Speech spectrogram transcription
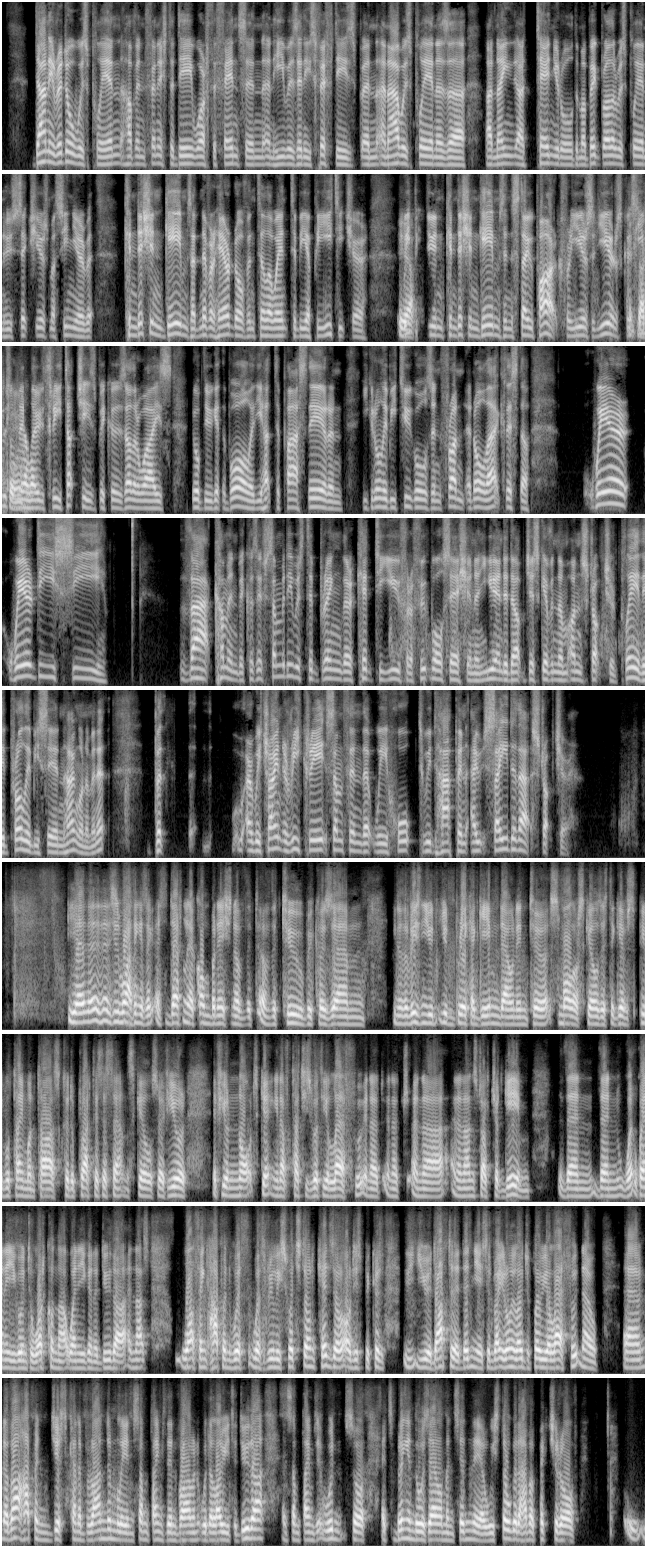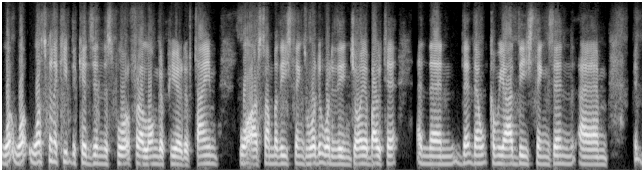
Danny Riddle was playing, having finished a day worth of fencing, and he was in his fifties. And, and I was playing as a a nine a ten year old, and my big brother was playing, who's six years my senior. But conditioned games I'd never heard of until I went to be a PE teacher yeah. we'd be doing conditioned games in Stow Park for years and years because exactly. he was only allowed three touches because otherwise nobody would get the ball and you had to pass there and you could only be two goals in front and all that kind of stuff. Where where do you see that coming? Because if somebody was to bring their kid to you for a football session and you ended up just giving them unstructured play, they'd probably be saying, "Hang on a minute," but are we trying to recreate something that we hoped would happen outside of that structure? Yeah, this is what I think is a, it's definitely a combination of the of the two because um, you know the reason you'd, you'd break a game down into smaller skills is to give people time on task so to practice a certain skill. So if you're if you're not getting enough touches with your left foot in a in a in, a, in an unstructured game then then when are you going to work on that? When are you going to do that? And that's what i think happened with with really switched on kids or, or just because you adapted it didn't you? You said right you're only allowed to play with your left foot now um, now that happened just kind of randomly, and sometimes the environment would allow you to do that, and sometimes it wouldn't. So it's bringing those elements in there. We still got to have a picture of what, what what's going to keep the kids in the sport for a longer period of time. What are some of these things? What what do they enjoy about it? And then then can we add these things in? Um,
